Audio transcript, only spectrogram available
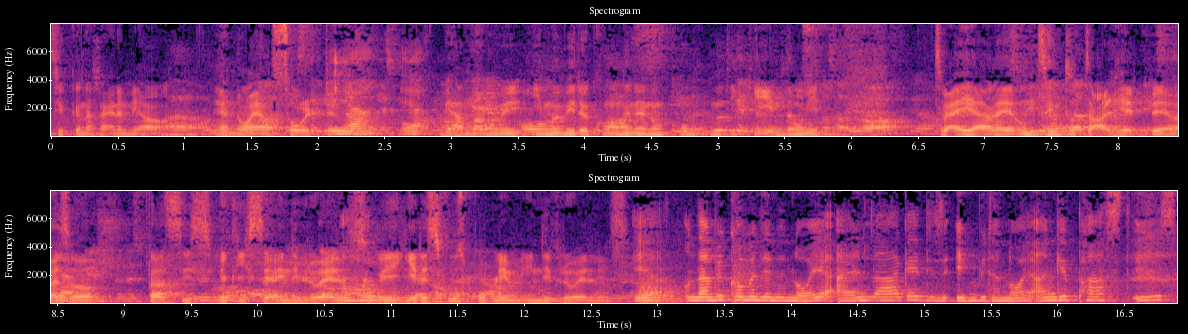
circa nach einem Jahr erneuern sollte. Ja, ja. Wir haben immer wieder Kundinnen und Kunden, die gehen damit zwei Jahre und sind total happy. Also das ist wirklich sehr individuell, Aha. so wie jedes Fußproblem individuell ist. Ja, und dann bekommen die eine neue Einlage, die eben wieder neu angepasst ist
